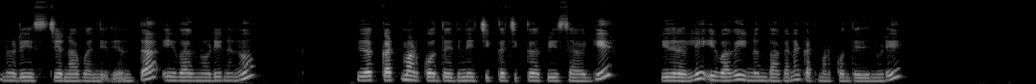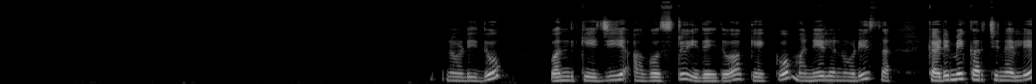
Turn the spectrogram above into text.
ನೋಡಿ ಎಷ್ಟು ಚೆನ್ನಾಗಿ ಬಂದಿದೆ ಅಂತ. ಇವಾಗ ನೋಡಿ ನಾನು ಇವಾಗ ಕಟ್ ಮಾಡ್ಕೊತಾ ಇದ್ದೀನಿ ಚಿಕ್ಕ ಚಿಕ್ಕ ಪೀಸಾಗಿ ಇದರಲ್ಲಿ ಇವಾಗ ಇನ್ನೊಂದು ಭಾಗನ ಕಟ್ ಮಾಡ್ಕೊತಾ ಇದ್ದೀನಿ ನೋಡಿ. ನೋಡಿ ಇದು ಒಂದು ಕೆ ಜಿ ಆಗೋಷ್ಟು ಇದೆ. ಇದು ಕೇಕು ಮನೆಯಲ್ಲೇ ನೋಡಿ ಸ, ಕಡಿಮೆ ಖರ್ಚಿನಲ್ಲಿ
